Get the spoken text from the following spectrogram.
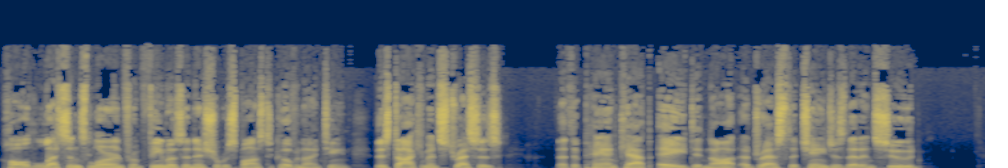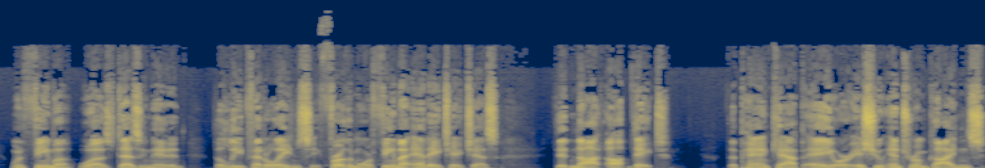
called Lessons Learned from FEMA's Initial Response to COVID 19. This document stresses that the PANCAP A did not address the changes that ensued when FEMA was designated the lead federal agency. Furthermore, FEMA and HHS did not update the PANCAP A or issue interim guidance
